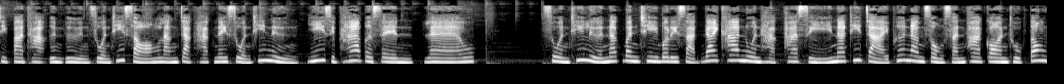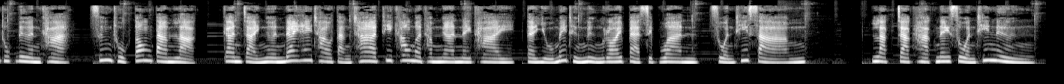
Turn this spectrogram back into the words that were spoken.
จิปาถะอื่น ๆ ส่วนที่สองหลังจากหักในส่วนที่หนึ่ง25%แล้ว ส่วนที่เหลือนักบัญชีบริษัทได้ค่านวลหักภาษีหน้าที่จ่ายเพื่อนำส่งสรรพากรถูกต้องทุกเดือนค่ะ ซึ่งถูกต้องตามหลัก การจ่ายเงินได้ให้ชาวต่างชาติที่เข้ามาทำงานในไทย แต่อยู่ไม่ถึง 180 วัน ส่วนที่ 3 หลังจากหักในส่วนที่ 1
